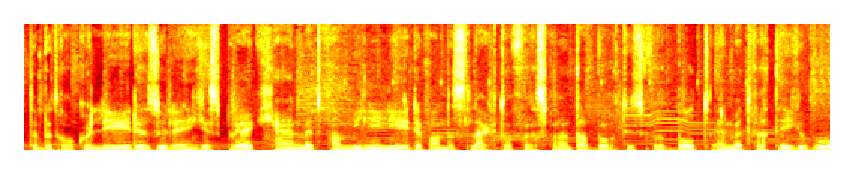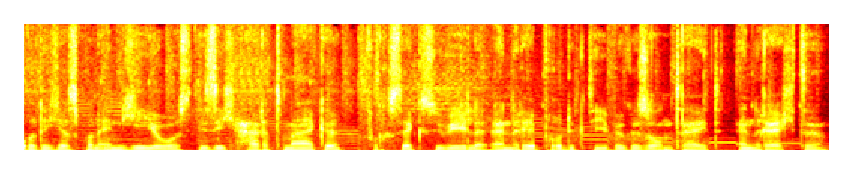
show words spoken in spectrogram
De betrokken leden zullen in gesprek gaan met familieleden van de slachtoffers van het abortusverbod en met vertegenwoordigers van NGO's die zich hard maken voor seksuele en reproductieve gezondheid en rechten.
